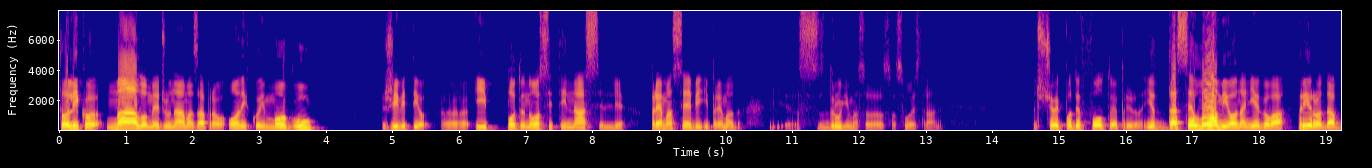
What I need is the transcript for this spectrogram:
toliko malo među nama zapravo onih koji mogu živjeti e, i podnositi nasilje prema sebi i prema s drugima sa, sa svoje strane. Znači čovjek po defaultu je prirodan. I da se lomi ona njegova priroda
